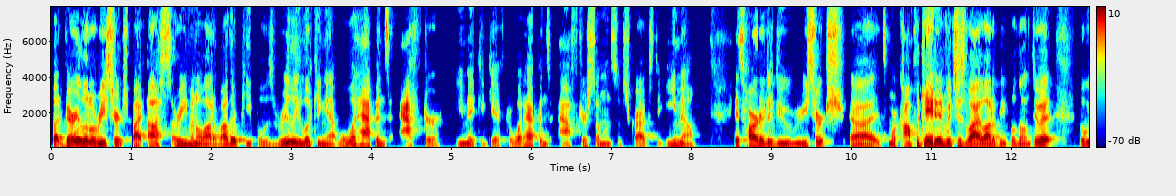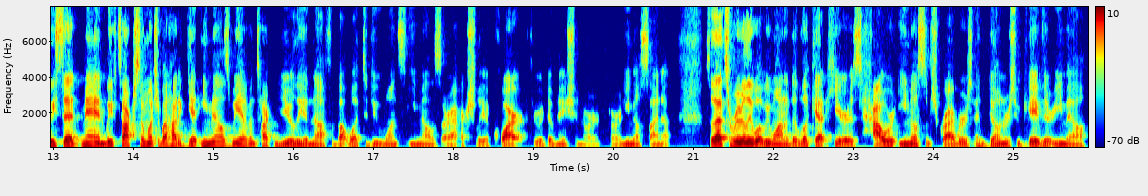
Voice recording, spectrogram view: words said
But very little research by us or even a lot of other people is really looking at well what happens after you make a gift or what happens after someone subscribes to email it's harder to do research. Uh, it's more complicated, which is why a lot of people don't do it. But we said, man, we've talked so much about how to get emails. We haven't talked nearly enough about what to do once emails are actually acquired through a donation or, or an email sign up. So that's really what we wanted to look at here is how were email subscribers and donors who gave their email,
